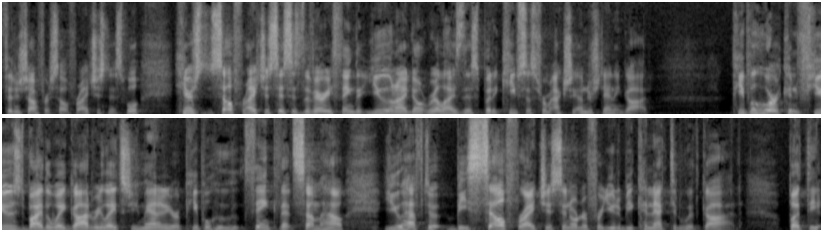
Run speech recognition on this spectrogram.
finish off our self righteousness? Well, here's self righteousness is the very thing that you and I don't realize this, but it keeps us from actually understanding God. People who are confused by the way God relates to humanity are people who think that somehow you have to be self righteous in order for you to be connected with God. But the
